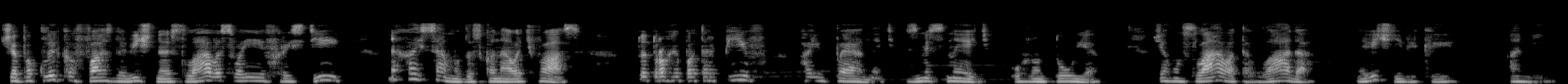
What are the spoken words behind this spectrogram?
що покликав вас до вічної слави своєї в Христі, нехай сам удосконалить вас, хто трохи потерпів, хай упевнить, зміцнить, угрунтує. Йому слава та влада на вічні віки. Амінь.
